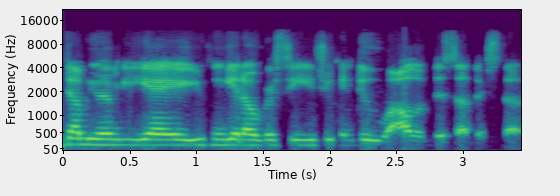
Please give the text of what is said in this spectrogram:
WNBA, you can get overseas, you can do all of this other stuff.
